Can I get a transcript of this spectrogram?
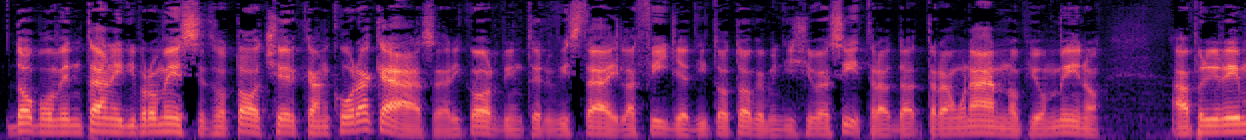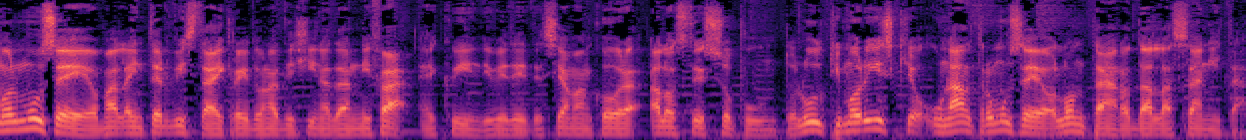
dopo vent'anni di promesse Totò cerca ancora casa, ricordo intervistai la figlia di Totò che mi diceva sì, tra, tra un anno più o meno apriremo il museo, ma la intervistai credo una decina d'anni fa e quindi vedete siamo ancora allo stesso punto. L'ultimo rischio, un altro museo lontano dalla sanità.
